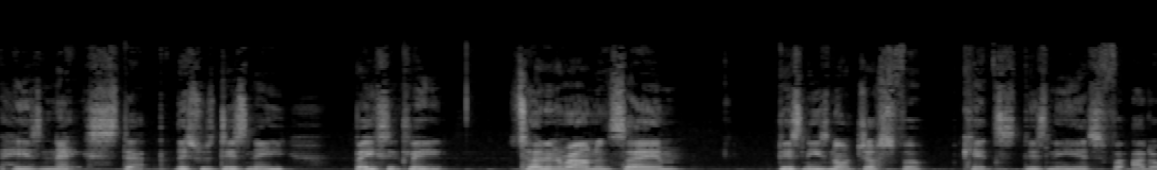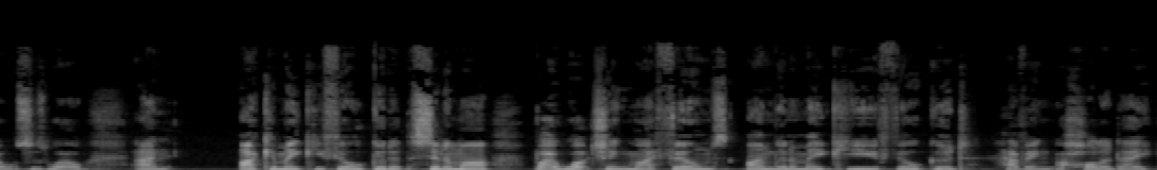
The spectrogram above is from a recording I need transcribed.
his next step. This was Disney basically turning around and saying Disney's not just for kids. Disney is for adults as well. And I can make you feel good at the cinema by watching my films. I'm going to make you feel good having a holiday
